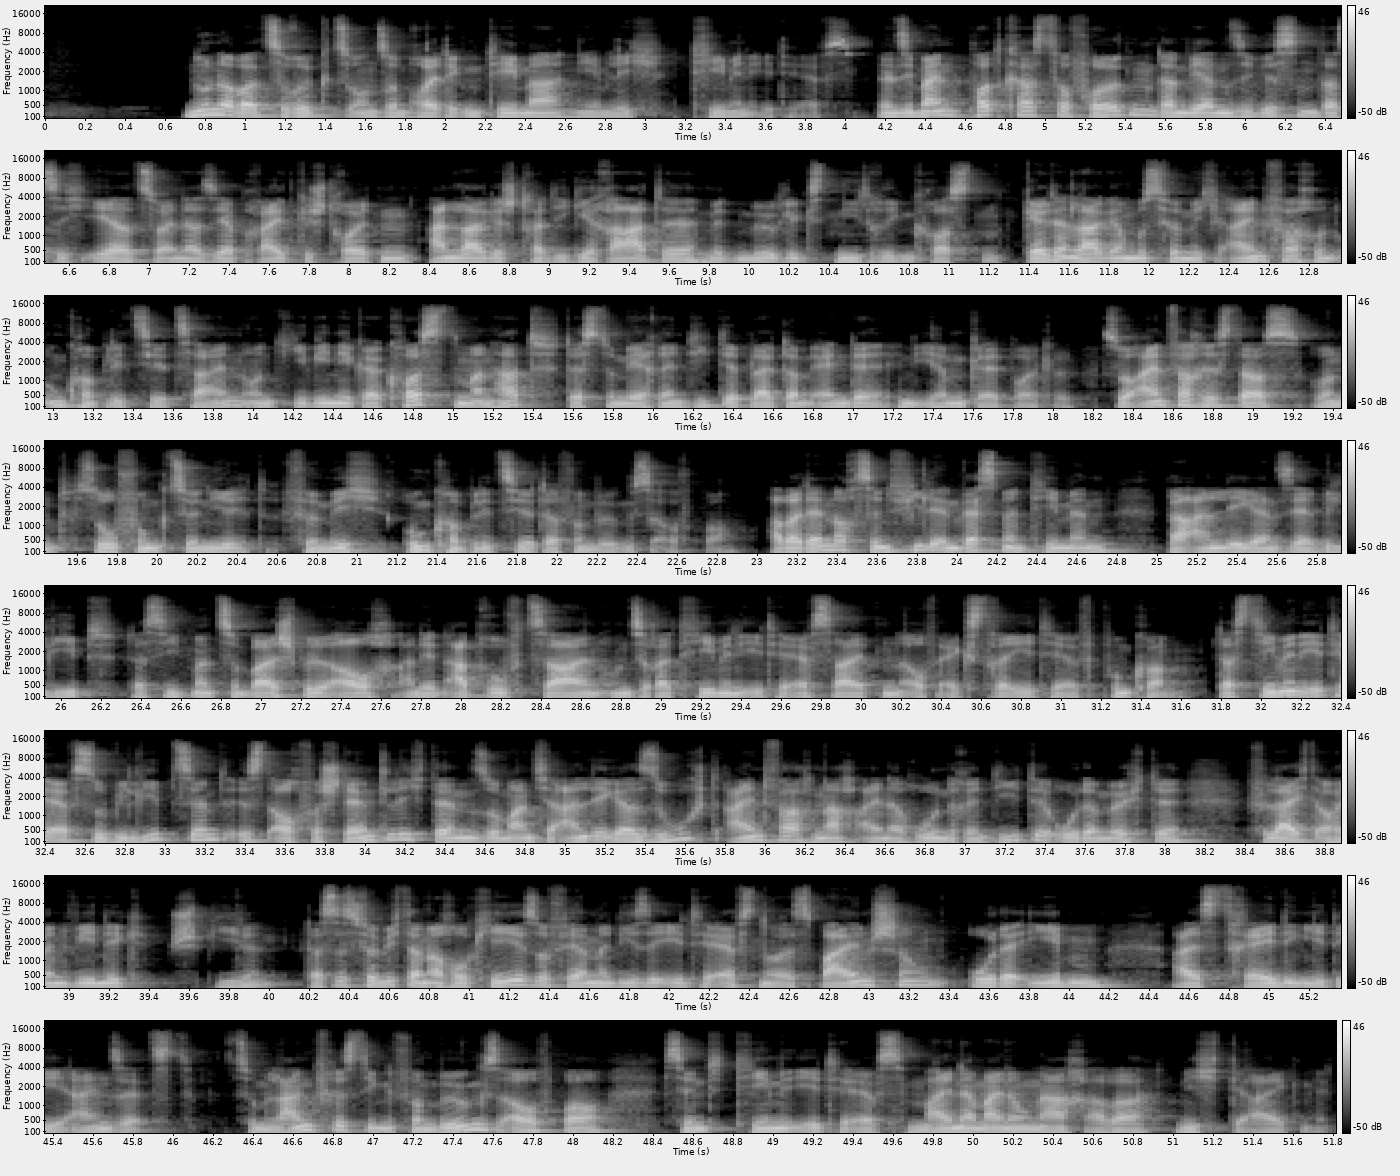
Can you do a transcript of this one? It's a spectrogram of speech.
Nun aber zurück zu unserem heutigen Thema, nämlich Themen-ETFs. Wenn Sie meinen Podcast verfolgen, dann werden Sie wissen, dass ich eher zu einer sehr breit gestreuten Anlagestrategie rate mit möglichst niedrigen Kosten. Geldanlage muss für mich einfach und unkompliziert sein und je weniger Kosten man hat, desto mehr Rendite bleibt am Ende in Ihrem Geldbeutel. So einfach ist das und so funktioniert für mich unkomplizierter Vermögensaufbau. Aber dennoch sind viele Investmentthemen bei Anlegern sehr beliebt. Das sieht man zum Beispiel auch an den Abrufzahlen unserer Themen-ETF-Seiten auf extraetf.com. Dass Themen-ETFs so beliebt sind, ist auch verständlich, denn so mancher Anleger sucht einfach nach einer hohen Rendite oder möchte vielleicht auch ein wenig spielen. Das ist für mich dann auch okay, sofern man diese ETFs nur als Beimischung oder eben als Trading-Idee einsetzt. Zum langfristigen Vermögensaufbau sind Themen-ETFs meiner Meinung nach aber nicht geeignet.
